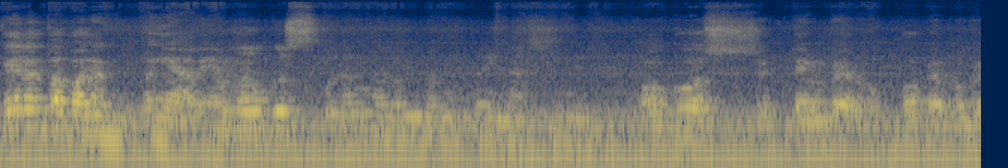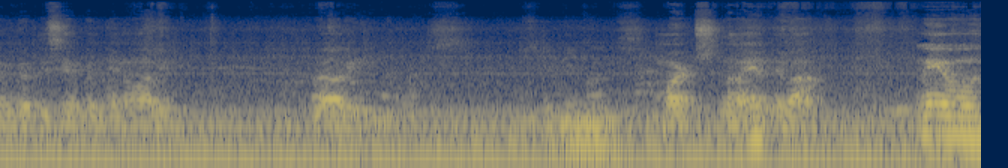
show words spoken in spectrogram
Kailan pa ba nag nangyari yan? Ang August ko lang naramdaman ko eh. Last year. August, September, October, November, December, January, February. March na ngayon, di ba? Ngayon,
